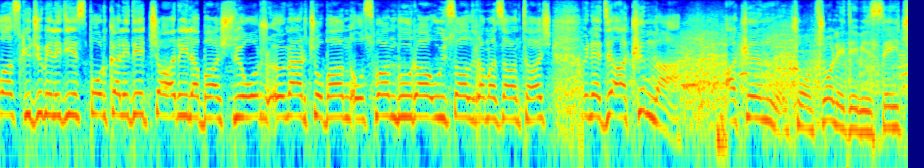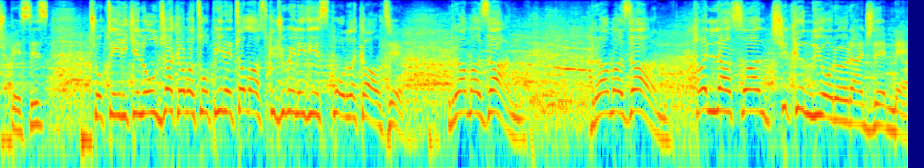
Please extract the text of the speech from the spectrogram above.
Talas Gücü Belediyespor Kale'de çağrıyla başlıyor. Ömer Çoban, Osman Buğra, Uysal Ramazan Taş. Oynadı Akın'la. Akın kontrol edebilse hiç şüphesiz. Çok tehlikeli olacak ama top yine Talas Gücü Belediyespor'da kaldı. Ramazan. Ramazan. Halil Aslan çıkın diyor öğrencilerine.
